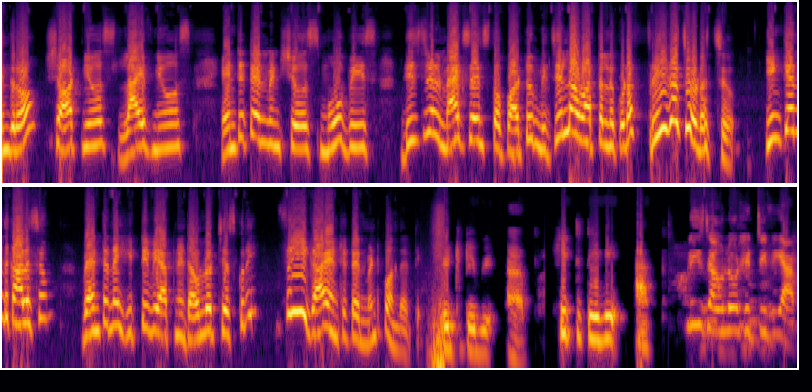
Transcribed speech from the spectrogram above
ఇందులో short news live news entertainment shows movies digital మ్యాగజైన్స్తో పాటు మీ జిల్లా వార్తలను కూడా ఫ్రీగా చూడొచ్చు. ఇంకెందుకు ఆలస్యం? వెంటనే హిట్ టీవీ యాప్ని డౌన్లోడ్ చేసుకుని ఫ్రీగా ఎంటర్టైన్మెంట్ పొందండి. Hit TV app hit TV app please download Hit TV app.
